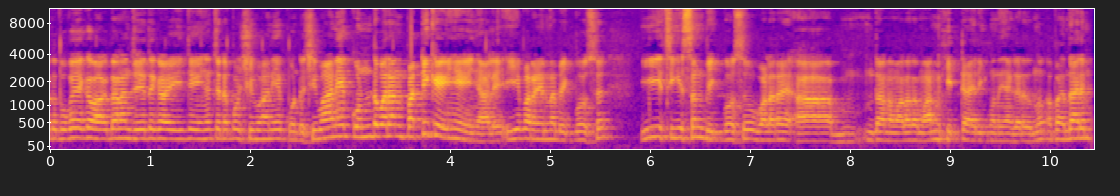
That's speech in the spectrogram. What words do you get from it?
ഒരു തുകയൊക്കെ വാഗ്ദാനം ചെയ്ത് കഴിഞ്ഞ് കഴിഞ്ഞാൽ ചിലപ്പോൾ ശിവാനിയെ കൊണ്ട് ശിവാനിയെ കൊണ്ടുവരാൻ പറ്റിക്കഴിഞ്ഞ് കഴിഞ്ഞാൽ ഈ പറയുന്ന ബിഗ് ബോസ് ഈ സീസൺ ബിഗ് ബോസ് വളരെ എന്താണ് വളരെ വൺ ഹിറ്റ് ആയിരിക്കുമെന്ന് ഞാൻ കരുതുന്നു. അപ്പോൾ എന്തായാലും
